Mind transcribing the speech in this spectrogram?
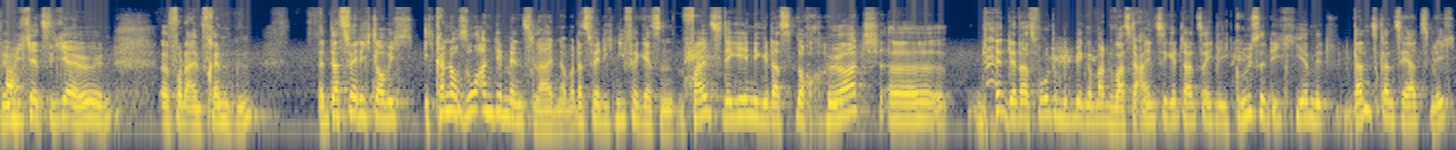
will mich jetzt nicht erhöhen äh, von einem Fremden, das werde ich, glaube ich, ich kann doch so an Demenz leiden, aber das werde ich nie vergessen. Falls derjenige das noch hört, äh, der das Foto mit mir gemacht hat, du warst der Einzige tatsächlich, ich grüße dich hiermit ganz, ganz herzlich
